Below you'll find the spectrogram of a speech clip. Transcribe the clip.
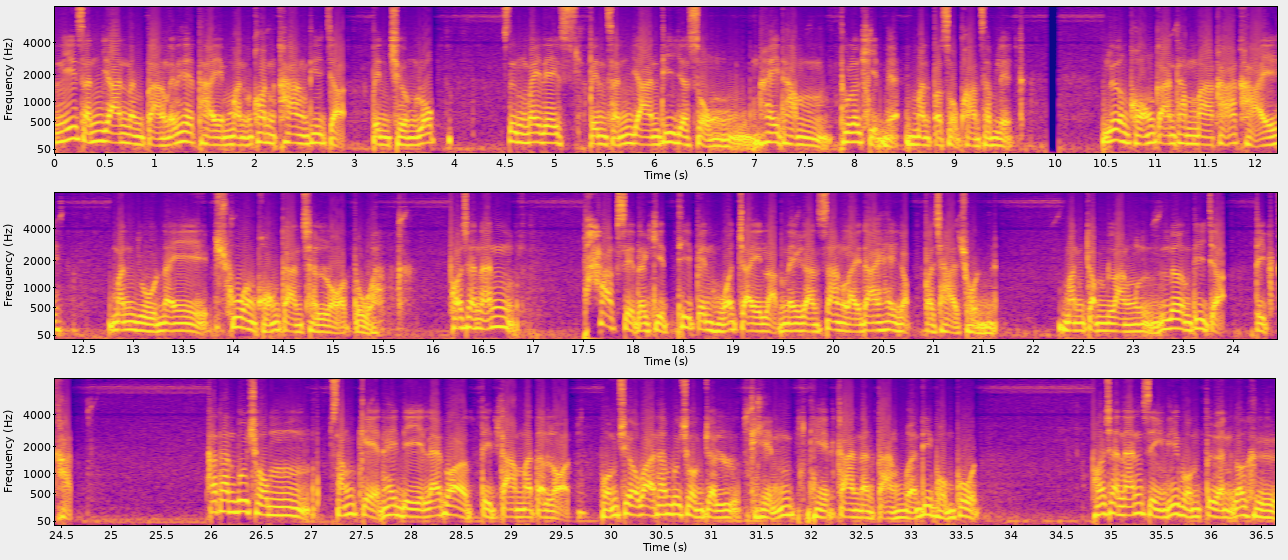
วันนี้สัญญาณต่างๆ ในประเทศไทยมันค่อนข้างที่จะเป็นเชิงลบ ซึ่งไม่ได้เป็นสัญญาณที่จะส่งให้ทำธุรกิจเนี่ยมันประสบความสำเร็จ เรื่องของการทำมาค้าขายมันอยู่ในช่วงของการชะลอตัว เพราะฉะนั้นภาคเศรษฐกิจที่เป็นหัวใจหลักในการสร้างรายได้ให้กับประชาชนเนี่ยมันกำลังเริ่มที่จะติดขัด ถ้าท่านผู้ชมสังเกตให้ดีและก็ติดตามมาตลอด ผมเชื่อว่าท่านผู้ชมจะเห็นเหตุการณ์ต่างๆ เหมือนที่ผมพูด เพราะฉะนั้นสิ่งที่ผมเตือนก็คือ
